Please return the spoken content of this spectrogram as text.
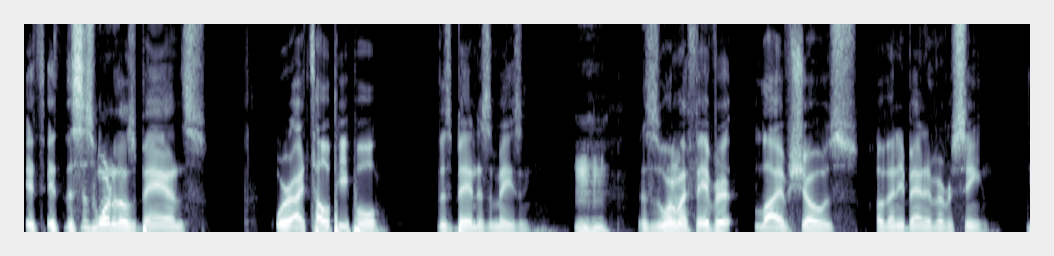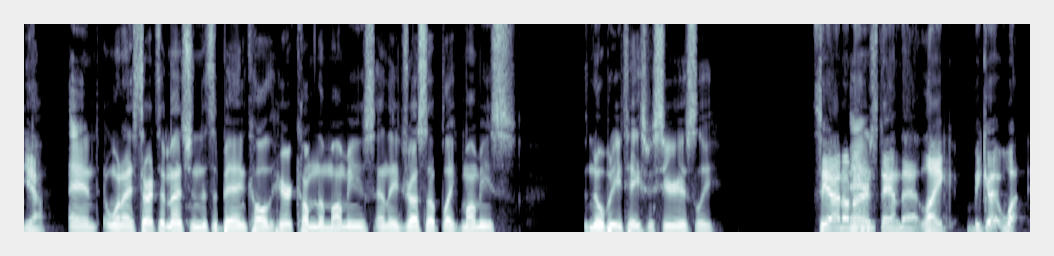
it's it, this is one of those bands where I tell people this band is amazing. Mm-hmm. This is one of my favorite live shows of any band I've ever seen. Yeah. And when I start to mention it's a band called Here Come the Mummies and they dress up like mummies, nobody takes me seriously. See, I don't And- understand that. Like, because what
